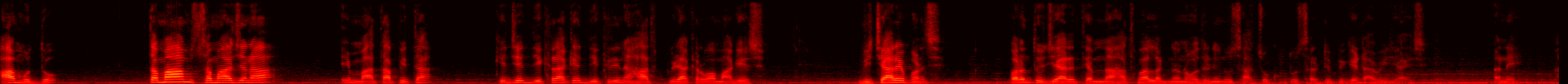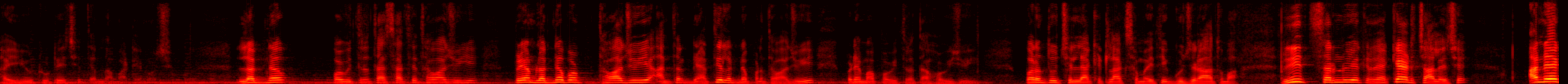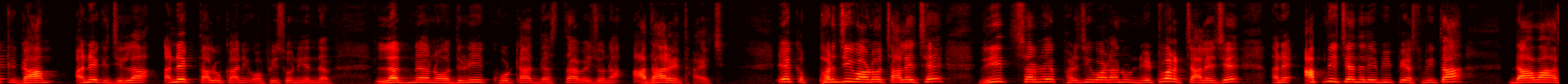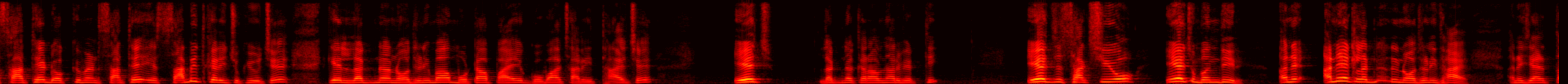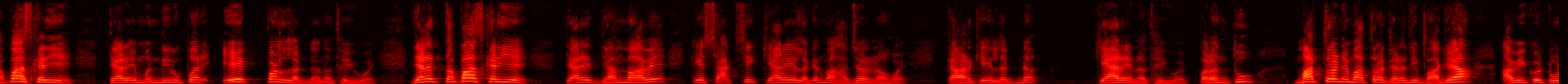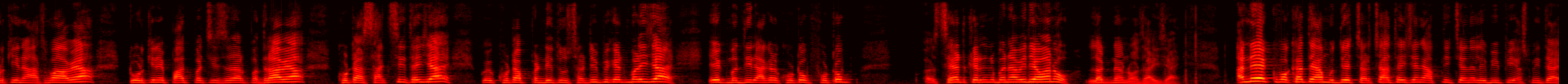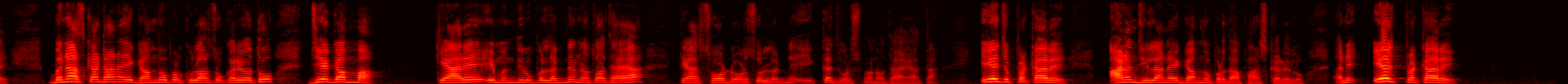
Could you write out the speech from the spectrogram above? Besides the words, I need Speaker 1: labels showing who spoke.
Speaker 1: આ મુદ્દો તમામ સમાજના એ માતા પિતા કે જે દીકરા કે દીકરીના હાથ પીડા કરવા માગે છે, વિચારે પણ છે. પરંતુ જ્યારે તેમના હાથમાં લગ્ન નોંધણીનું સાચું ખોટું સર્ટિફિકેટ આવી જાય છે અને હૈયું તૂટે છે તેમના માટેનો છે. લગ્ન પવિત્રતા સાથે થવા જોઈએ. પ્રેમ લગ્ન પણ થવા જોઈએ. આંતરજ્ઞાતીય લગ્ન પણ થવા જોઈએ. પણ એમાં પવિત્રતા હોવી જોઈએ. પરંતુ છેલ્લા કેટલાક સમયથી ગુજરાતમાં રીતસરનું એક રેકેટ ચાલે છે. અનેક ગામ, અનેક જિલ્લા, અનેક તાલુકાની ઓફિસોની અંદર લગ્ન નોંધણી ખોટા દસ્તાવેજોના આધારે થાય છે. એક ફરજીવાળો ચાલે છે. રીતસરનું એક ફરજીવાળાનું નેટવર્ક ચાલે છે અને આપની ચેનલ એબીપી અસ્મિતા દાવા સાથે, ડોક્યુમેન્ટ સાથે એ સાબિત કરી ચૂક્યું છે કે લગ્ન નોંધણીમાં મોટા પાયે ગોબાચારી થાય છે. એ જ લગ્ન કરાવનાર વ્યક્તિ, એ જ સાક્ષીઓ, એ જ મંદિર અને અનેક લગ્નની નોંધણી થાય. અને જ્યારે તપાસ કરીએ, ત્યારે મંદિર ઉપર એક પણ લગ્ન ન થયું હોય. જ્યારે તપાસ કરીએ, ત્યારે ધ્યાનમાં આવે કે સાક્ષી ક્યારેય લગ્નમાં હાજર ન હોય. કારણ કે લગ્ન ક્યારે ન થયું હોય. પરંતુ માત્ર ને માત્ર ઘરેથી ભાગ્યા આવી કોઈ ટોળકીના હાથમાં આવ્યા, ટોળકીને પાંચ પચીસ હજાર પધરાવ્યા, ખોટા સાક્ષી થઈ જાય, કોઈ ખોટા પંડિતનું સર્ટિફિકેટ મળી જાય, એક મંદિર આગળ ખોટો ફોટો સેટ કરીને બનાવી દેવાનો, લગ્ન નોંધાઈ જાય. અનેક વખતે આ મુદ્દે ચર્ચા થઈ છે અને આપની ચેનલ એબીપી અસ્મિતાએ બનાસકાંઠાના એ ગામનો પણ ખુલાસો કર્યો હતો, જે ગામમાં ક્યારે એ મંદિર ઉપર લગ્ન નહોતા થયા, ત્યાં સો દોઢસો લગ્ન એક જ વર્ષમાં નોંધાયા હતા. એ જ પ્રકારે આણંદ જિલ્લાના એક ગામનો પર્દાફાશ કરેલો. અને એ જ પ્રકારે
